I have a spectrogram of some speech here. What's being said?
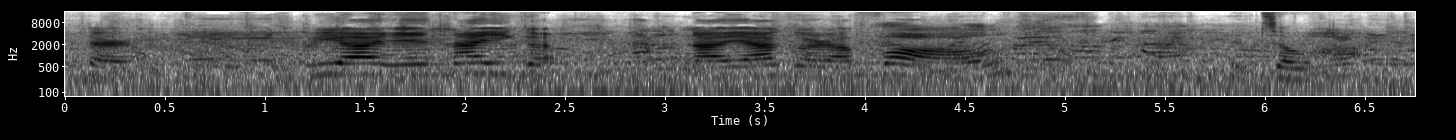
Water. We are in Niagara, Niagara Falls. It's so hot.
